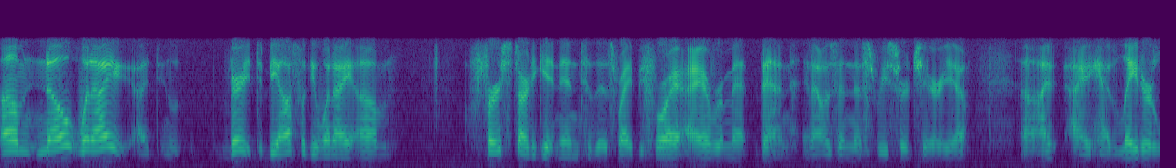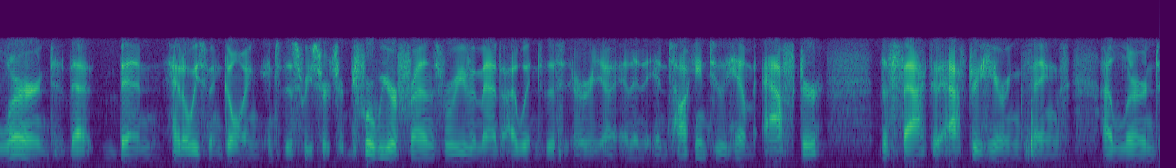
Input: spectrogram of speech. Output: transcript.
Um, no, when I, I very to be honest with you, when I um first started getting into this, right before I, I ever met Ben, and I was in this research area, uh, I I had later learned that Ben had always been going into this research. Area. Before we were friends, before we even met, I went into this area, and then in talking to him after the fact, after hearing things, I learned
